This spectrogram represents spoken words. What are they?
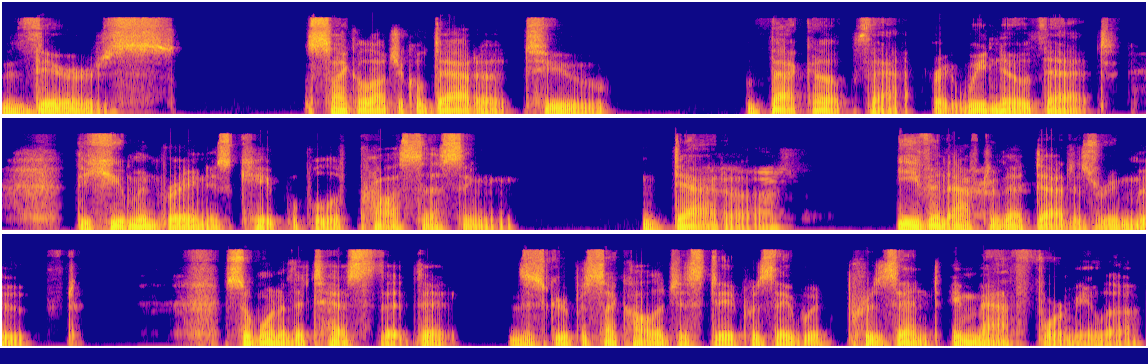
there's psychological data to back up that, right? We know that the human brain is capable of processing data even after that data is removed. So one of the tests that that this group of psychologists did was they would present a math formula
